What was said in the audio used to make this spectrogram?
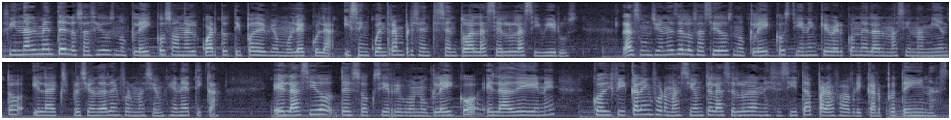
Finalmente, los ácidos nucleicos son el cuarto tipo de biomolécula y se encuentran presentes en todas las células y virus. Las funciones de los ácidos nucleicos tienen que ver con el almacenamiento y la expresión de la información genética. El ácido desoxirribonucleico, el ADN, codifica la información que la célula necesita para fabricar proteínas.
